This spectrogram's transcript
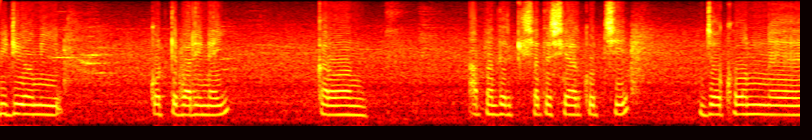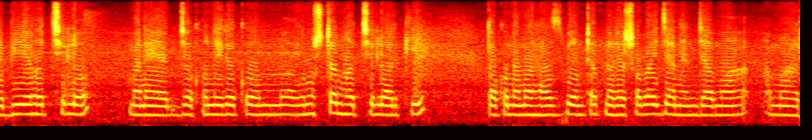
ভিডিও আমি করতে পারি নাই। কারণ আপনাদের সাথে শেয়ার করছি। যখন বিয়ে হচ্ছিল মানে যখন এরকম অনুষ্ঠান হচ্ছিল আর কি, তখন আমার হাজব্যান্ড আপনারা সবাই জানেন যে আমার আমার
